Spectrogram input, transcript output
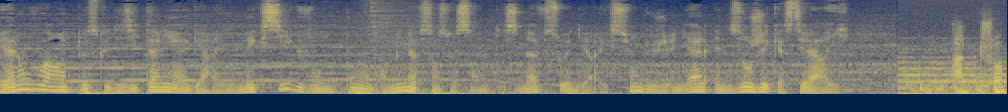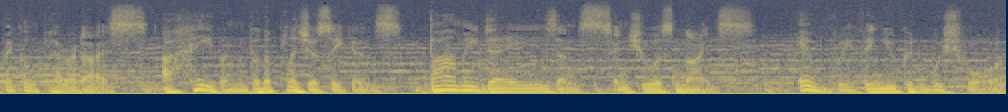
et allons voir un peu ce que des Italiens agarrés au Mexique vont nous pondre en 1979 sous la direction du génial Enzo G. Castellari. A tropical paradise, a haven for the pleasure seekers, balmy days and sensuous nights, everything you could wish for.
